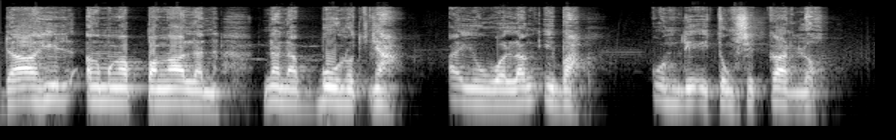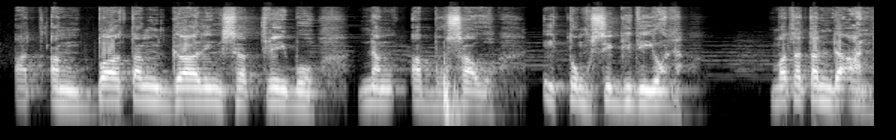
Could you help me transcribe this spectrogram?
dahil ang mga pangalan na nabunot niya ay walang iba kundi itong si Carlo at ang batang galing sa tribo ng Abusaw, itong si Gideon. Matatandaan,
